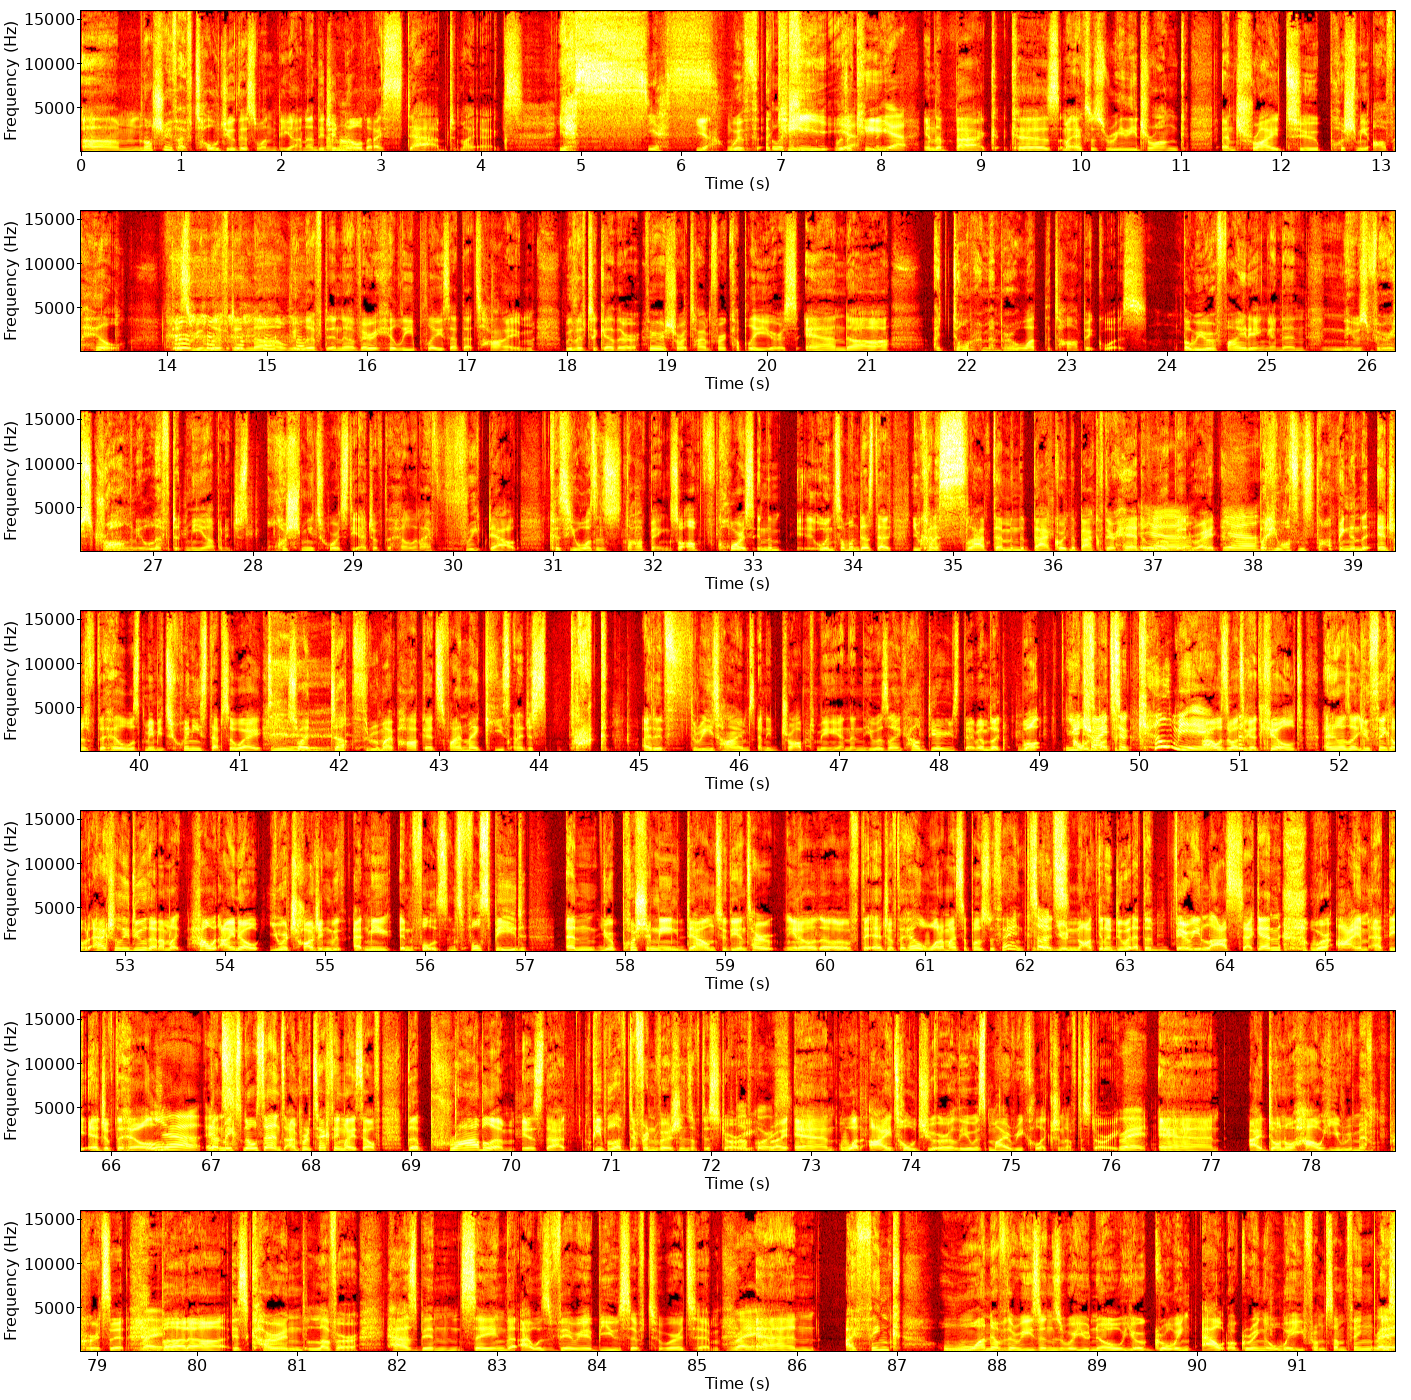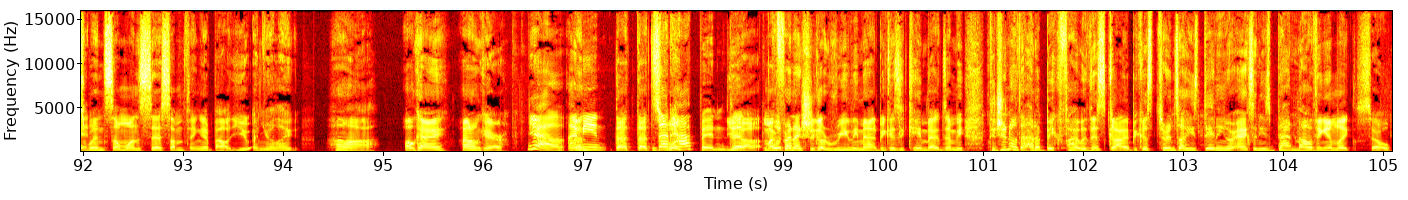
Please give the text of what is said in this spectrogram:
Um, not sure if I've told you this one, Diana. Did you Uh-huh. know that I stabbed my ex? Yes, yes. Yeah, with a With key, key, with yeah, a key yeah. in the back, because my ex was really drunk and tried to push me off a hill. Because we lived in uh, we lived in a very hilly place at that time. We lived together very short time for a couple of years, and uh, I don't remember what the topic was. But we were fighting, and then he was very strong, and he lifted me up, and he just pushed me towards the edge of the hill, and I freaked out because he wasn't stopping. So of course, in the when someone does that, you kind of slap them in the back or in the back of their head a little bit, right? yeah. But he wasn't stopping, and the edge of the hill was maybe twenty steps away. So I ducked through my pockets, find my keys, and I just. I did three times and he dropped me and then he was like, How dare you stab me? I'm like, Well, I You was tried about to kill me. I was about to get killed, and he was like, "You think I would actually do that?" I'm like, "How would I know? You were charging with, at me in full in full speed, and you're pushing me down to the entire, you know, uh, of the edge of the hill. What am I supposed to think? So that you're not going to do it at the very last second where I am at the edge of the hill? Yeah, that makes no sense. I'm protecting myself. The problem is that people have different versions of the story, Of course. right? And what I told you earlier was my recollection of the story, Right. And I don't know how he remembers it, Right. but uh, his current lover has been saying that I was very abusive towards him. Right. And I think one of the reasons where you know you're growing out or growing away from something is when someone says something about you and you're like, huh. Okay, I don't care. yeah, I And mean that that's that what, happened. Yeah, That- my what- friend actually got really mad because he came back to me. Did you know that I had a big fight with this guy because turns out he's dating your ex and he's bad mouthing him? Like so.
